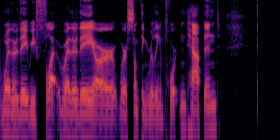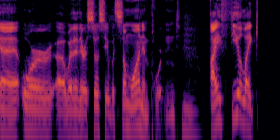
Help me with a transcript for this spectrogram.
whether they reflect whether they are where something really important happened uh, or uh, whether they're associated with someone important mm. I feel like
